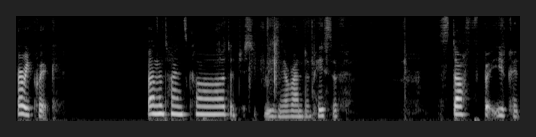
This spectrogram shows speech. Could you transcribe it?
very quick Valentine's card. I'm just using a random piece of stuff, but you could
